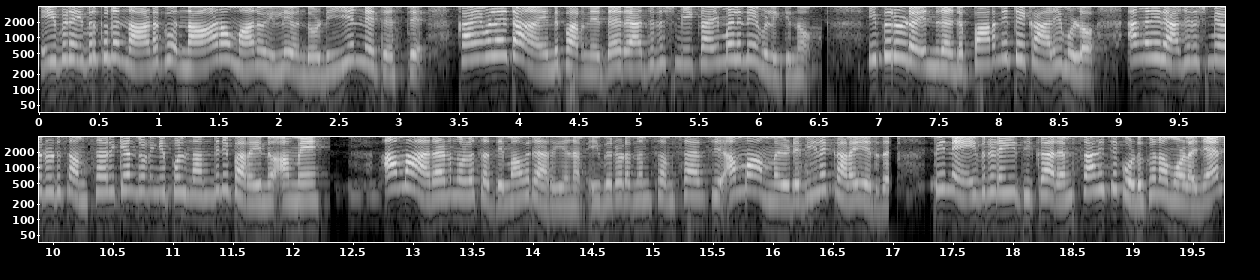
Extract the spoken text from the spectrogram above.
ഇവിടെ ഇവർക്കൊന്നും നാടകോ നാണോ മാനോ ഇല്ലയോ എന്തോ ഡി എൻ എ ടെസ്റ്റ്. കൈമളേട്ടാ എന്ന് പറഞ്ഞിട്ട് രാജലക്ഷ്മി കൈമളിനെ വിളിക്കുന്നു. ഇവരോട് എന്ന് രണ്ട് പറഞ്ഞിട്ടേ കാര്യമുള്ളൂ. അങ്ങനെ രാജലക്ഷ്മി അവരോട് സംസാരിക്കാൻ തുടങ്ങിയപ്പോൾ നന്ദിനി പറയുന്നു അമ്മേ അമ്മ ആരാണെന്നുള്ള സത്യം അവരറിയണം. ഇവരോടൊന്നും സംസാരിച്ച് അമ്മ അമ്മയുടെ വില കളയരുത്. പിന്നെ ഇവരുടെ ഈ ധിക്കാരം സഹിച്ചു കൊടുക്കണമോളെ ഞാൻ?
